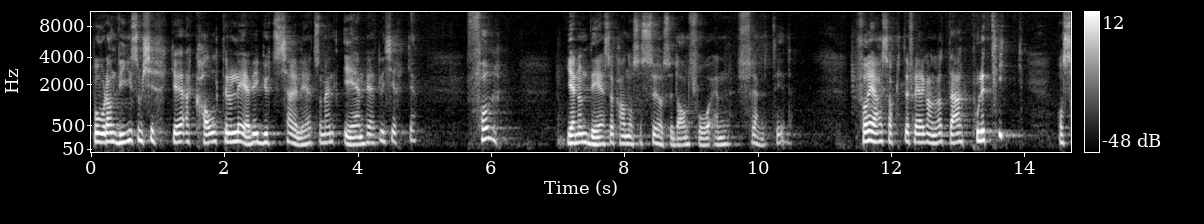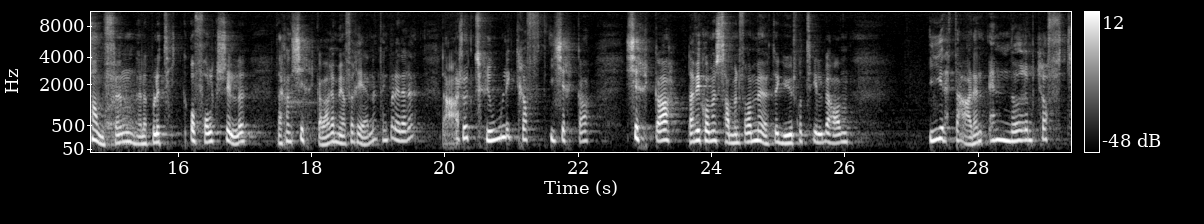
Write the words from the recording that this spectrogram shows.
på hvordan vi som kirke er kalt til å leve i Guds kjærlighet som en enhetlig kirke. For gjennom det så kan også Sør-Sudan få en fremtid. For jeg har sagt det flere ganger at der politikk og samfunn, eller politikk og folk skiller, der kan Kirka være med å forene. Tenk på Det dere. Det er så utrolig kraft i Kirka. Kirka der vi kommer sammen for å møte Gud, for å tilbe Ham. I dette er det en enorm kraft.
